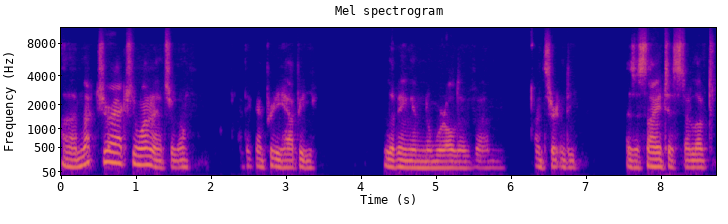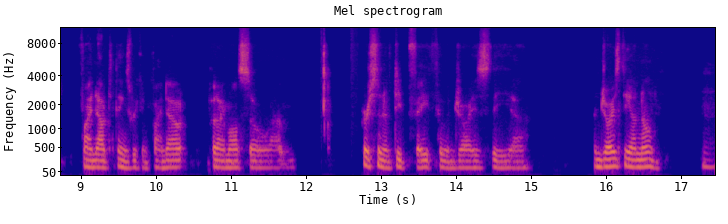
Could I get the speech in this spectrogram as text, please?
I'm not sure I actually want to answer them. I think I'm pretty happy living in a world of um, uncertainty. As a scientist, I love to find out the things we can find out, but I'm also um, a person of deep faith who enjoys the uh, enjoys the unknown. Mm-hmm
